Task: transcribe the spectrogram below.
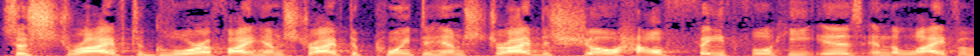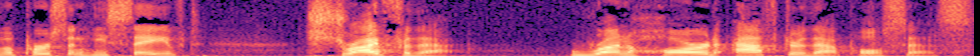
So strive to glorify him, strive to point to him, strive to show how faithful he is in the life of a person he saved. Strive for that. Run hard after that, Paul says.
